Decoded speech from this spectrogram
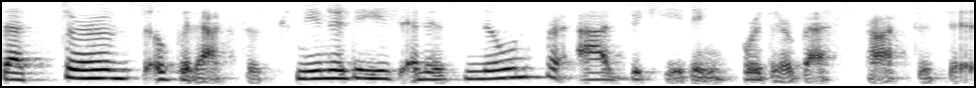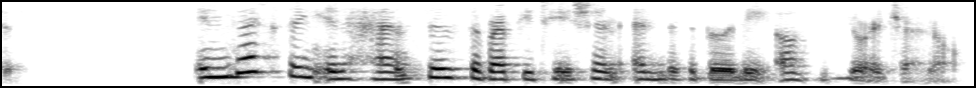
that serves open access communities and is known for advocating for their best practices. Indexing enhances the reputation and visibility of your journal,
